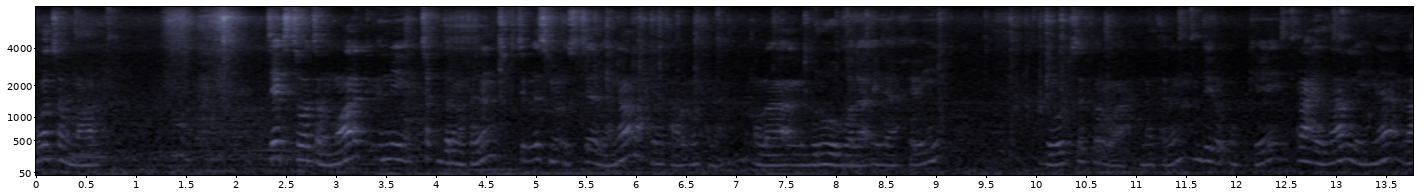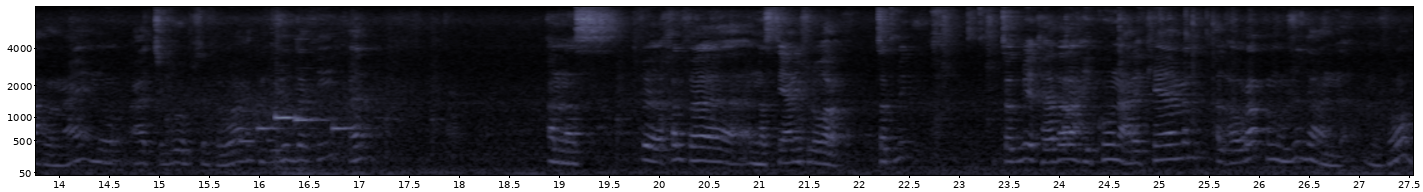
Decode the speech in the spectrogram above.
watermark text watermark إني تقدر مثلا تكتب اسم الأستاذ هنا راح يظهر مثلا ولا ال group ولا إلى آخره. group صفر واحد مثلا. نديرو OK. راح يظهر لي هنا لاحظوا معي إنه عادة group صفر واحد موجودة في النص. في خلف النص يعني في الورق. التطبيق التطبيق هذا راح يكون على كامل الأوراق الموجودة عندنا. مفهوم؟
